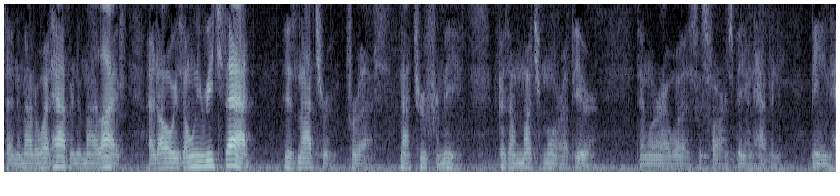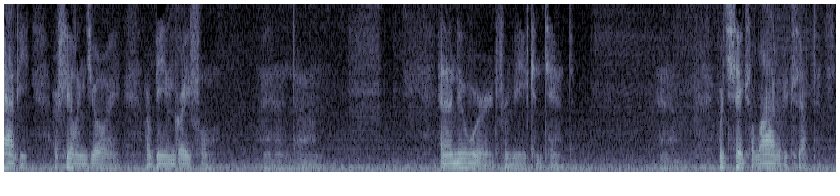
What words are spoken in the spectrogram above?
that no matter what happened in my life, I'd always only reach that is not true for us, not true for me, because I'm much more up here than where I was as far as being happy, being happy or feeling joy or being grateful. And, um, and a new word for me, content which takes a lot of acceptance.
